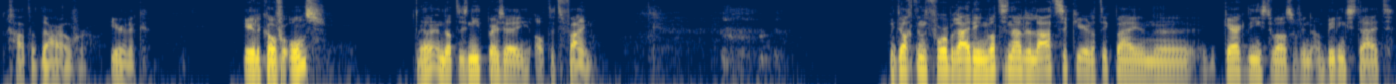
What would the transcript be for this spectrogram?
gaat het daarover. Eerlijk. Eerlijk over ons. Ja, en dat is niet per se altijd fijn. Ik dacht in de voorbereiding, wat is nou de laatste keer dat ik bij een uh, kerkdienst was of in aanbiddingstijd,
